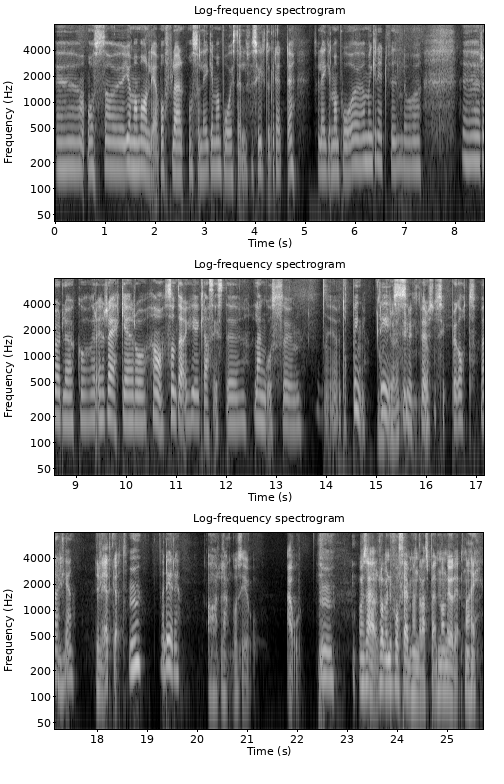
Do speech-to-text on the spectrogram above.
Eh, och så gör man vanliga våfflor och så lägger man på istället för sylt och grädde. Så lägger man på ja, men gräddfil och eh, rödlök och rä- räkor och ja, sånt där klassiskt eh, langos eh, eh, topping. Ja, Det det är är riktigt super, gott. supergott, verkligen. Det lät gött. Mm. Ja, det är det. Ja, langos är ju... Au. Mm. Om så här, Robin du får 500 spänn om du gör det. Nej.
